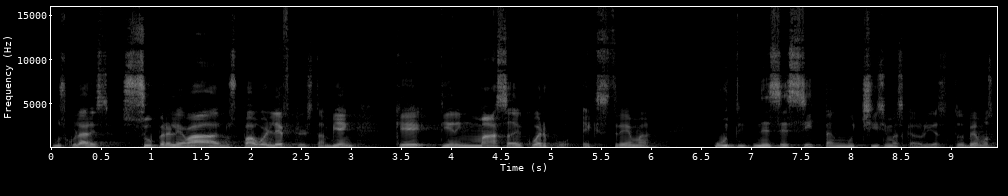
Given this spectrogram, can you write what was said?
musculares súper elevadas, los powerlifters también, que tienen masa de cuerpo extrema, necesitan muchísimas calorías. Entonces vemos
